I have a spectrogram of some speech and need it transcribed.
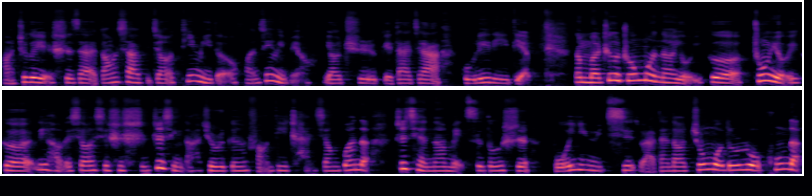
啊，这个也是在当下比较低迷的环境里面啊，要去给大家鼓励的一点。那么这个周末呢，有一个终于有一个利好的消息是实质性的，就是跟房地产相关的。之前呢，每次都是。博弈预期，对吧？但到周末都是落空的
